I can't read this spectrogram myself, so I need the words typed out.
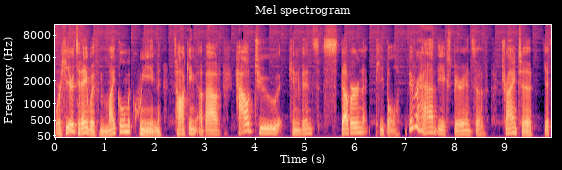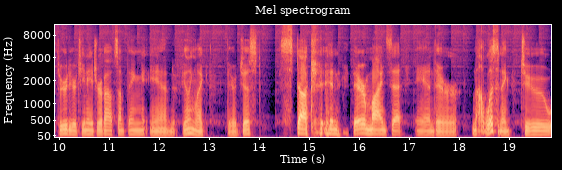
We're here today with Michael McQueen talking about how to convince stubborn people. Have you ever had the experience of trying to get through to your teenager about something and feeling like they're just stuck in their mindset and they're not listening to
